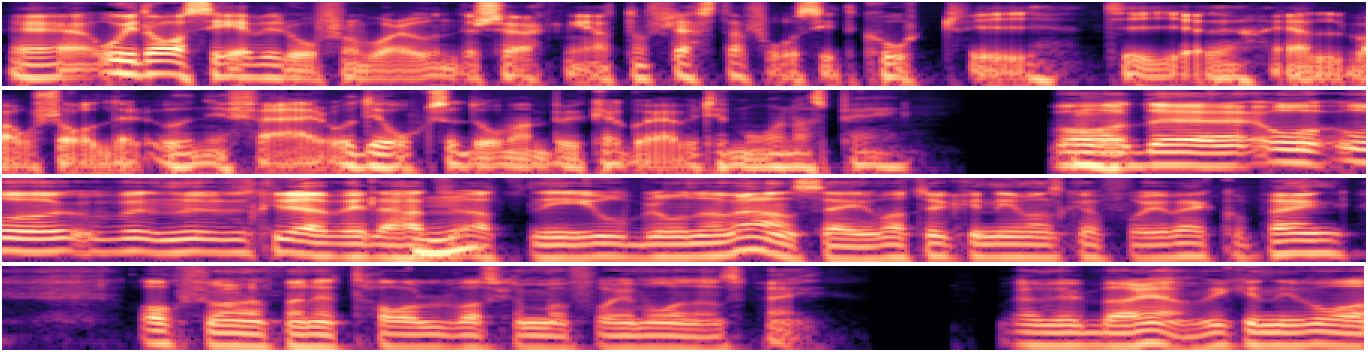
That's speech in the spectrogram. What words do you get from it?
Eh, Och idag ser vi då från våra undersökningar att de flesta får sitt kort vid 10-11 års ålder ungefär. Och det är också då man brukar gå över till månadspeng. Vad, eh, och, och nu skulle jag vilja att, Mm. att ni oberoende av varandra säger, vad tycker ni man ska få i veckopeng? Och från att man är 12, vad ska man få i månadspeng? Vem vill börja? Vilken nivå?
